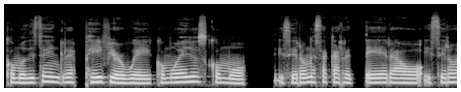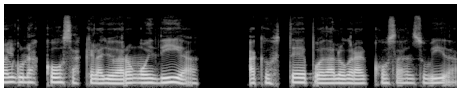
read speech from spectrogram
como dicen en inglés, pave your way, cómo ellos como hicieron esa carretera o hicieron algunas cosas que le ayudaron hoy día a que usted pueda lograr cosas en su vida.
